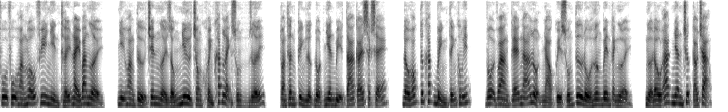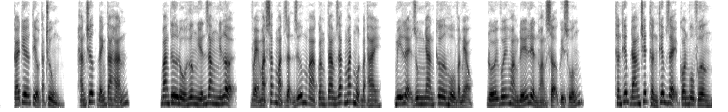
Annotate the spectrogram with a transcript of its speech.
Phụ phụ hoàng mẫu phi nhìn thấy này ba người, nhị hoàng tử trên người giống như trong khoảnh khắc lạnh xuống dưới, toàn thân kinh lực đột nhiên bị tá cái sạch sẽ, đầu óc tức khắc bình tĩnh không ít, vội vàng té ngã lộn nhào quỳ xuống tư đồ hương bên cạnh người, ngửa đầu ác nhân trước cáo trạng, cái kia tiểu tạp trùng, hắn trước đánh ta hắn. Bang tư đồ hương nghiến răng nghiến lợi, vẻ mặt sắc mặt giận dữ mà quăng tam giác mắt một bạt hai, mỹ lệ dung nhan cơ hồ vặn mẹo, đối với hoàng đế liền hoảng sợ quỳ xuống. Thần thiếp đáng chết thần thiếp dạy con vô phương,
